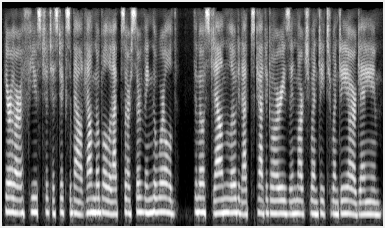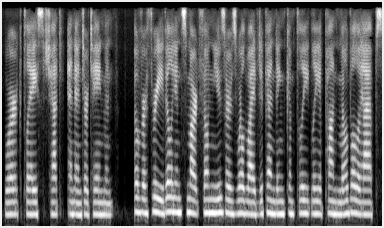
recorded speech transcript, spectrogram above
Here are a few statistics about how mobile apps are serving the world. The most downloaded apps categories in March 2020 are game, workplace, chat, and entertainment. Over 3 billion smartphone users worldwide depending completely upon mobile apps.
